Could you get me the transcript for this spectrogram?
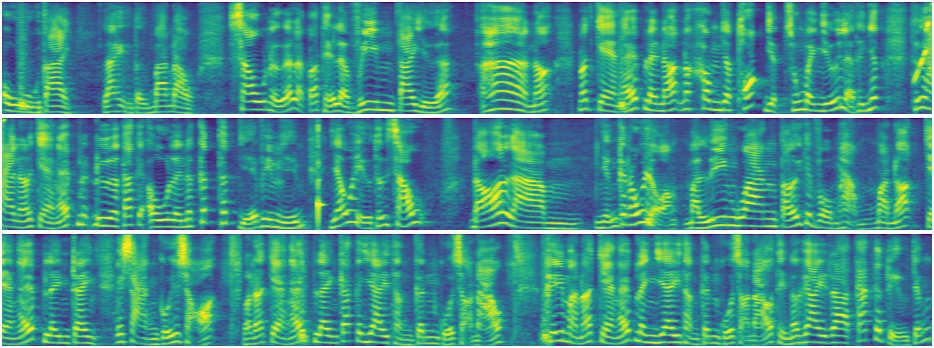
ù tai, là hiện tượng ban đầu. Sau nữa là có thể là viêm tai giữa. À nó nó chèn ép lên đó, nó không cho thoát dịch xuống bên dưới là thứ nhất. Thứ hai là nó chèn ép, nó đưa các cái u lên, nó kích thích dễ viêm nhiễm. Dấu hiệu thứ sáu đó là những cái rối loạn mà liên quan tới cái vùng họng mà nó tràn ép lên trên cái sàn của cái sọ và nó tràn ép lên các cái dây thần kinh của sọ não. Khi mà nó tràn ép lên dây thần kinh của sọ não thì nó gây ra các cái triệu chứng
